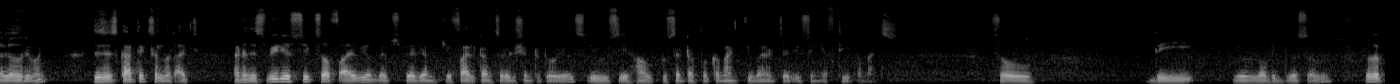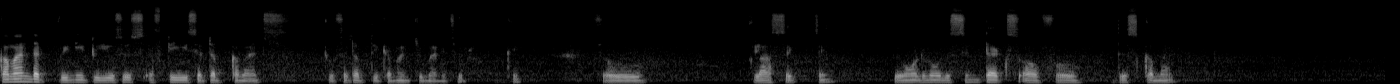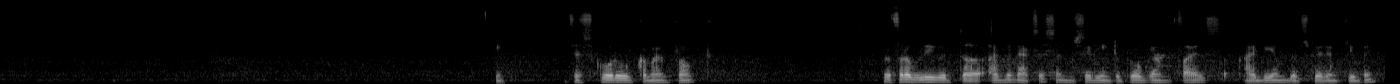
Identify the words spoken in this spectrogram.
Hello everyone, this is Karthik Selvaraj and in this video 6 of IBM WebSphere MQ file transfer edition tutorials we will see how to set up a command queue manager using FT commands. So the will log into the server. So the command that we need to use is FTE setup commands to set up the command queue manager. Okay, so classic thing we want to know the syntax of uh, this command just go to command prompt preferably with uh, admin access and cd into program files IBM WebSphere MQ bin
